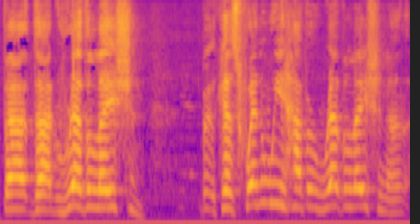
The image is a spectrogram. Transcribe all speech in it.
that, that revelation. Because when we have a revelation, a,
